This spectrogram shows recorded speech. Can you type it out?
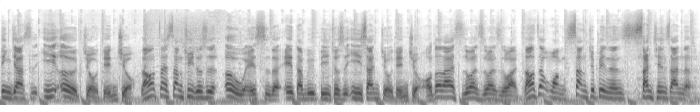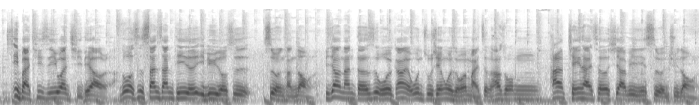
定价是一二九点九，然后再上去就是二五 S 的 AWD，就是一三九点九，哦，到大概十万十万十万，然后再往上就变成三千三了，一百七十一万起跳了。如果是三三 T 的，一律都是四轮传动了。比较难得是，我刚刚有问朱先为什么会买这个，他说，嗯，他前一台车 CRV 已经四轮驱动了，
